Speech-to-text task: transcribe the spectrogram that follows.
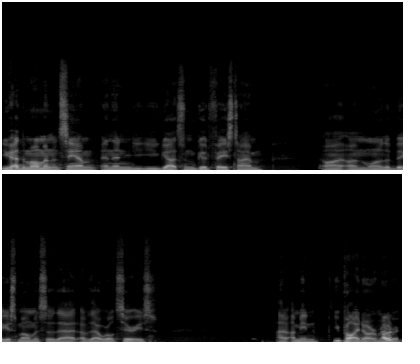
you had the moment with Sam, and then you, you got some good FaceTime on on one of the biggest moments of that of that World Series. I, I mean, you probably don't remember, it,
